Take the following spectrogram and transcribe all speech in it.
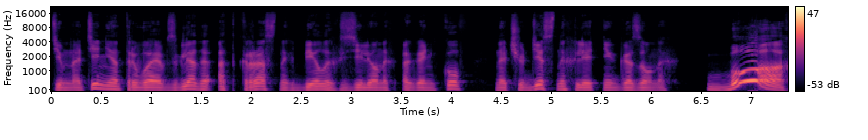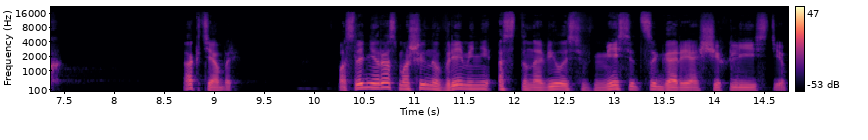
темноте не отрывая взгляда от красных, белых, зеленых огоньков на чудесных летних газонах. «Бог!» Октябрь. В последний раз машина времени остановилась в месяце горящих листьев.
